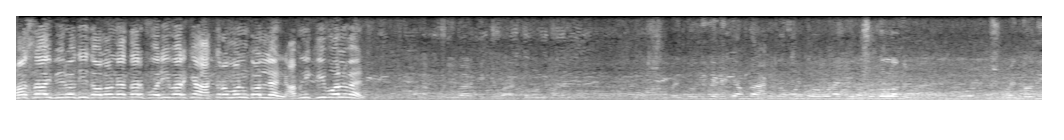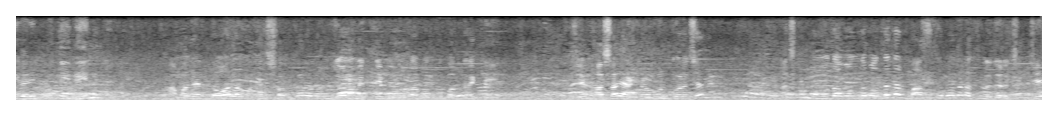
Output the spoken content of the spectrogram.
ভাষায় বিরোধী দলনেতার পরিবারকে আক্রমণ করলেন। আপনি কি বলবেন? পরিবারকে কেউ আক্রমণ করে শুভেন্দু অধিকারীকে আমরা আক্রমণ করব না কি রসগোল্লা দেবো? শুভেন্দু অধিকারী প্রতিদিন আমাদের দল, আমাদের সরকার এবং জননেত্রী মমতা বন্দ্যোপাধ্যায়কে যে ভাষায় আক্রমণ করেছেন, আজকে মমতা বন্দ্যোপাধ্যায় তার বাস্তবতাটা তুলে ধরেছেন। যে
